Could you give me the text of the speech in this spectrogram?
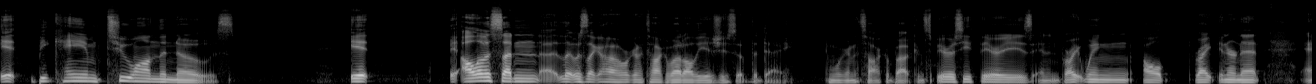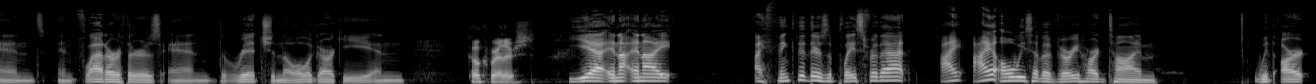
it became too on the nose. It, it all of a sudden uh, it was like, oh, we're going to talk about all the issues of the day, and we're going to talk about conspiracy theories and right wing alt right internet and and flat earthers and the rich and the oligarchy and Koch brothers. Yeah, and I and I I think that there's a place for that. I I always have a very hard time with art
